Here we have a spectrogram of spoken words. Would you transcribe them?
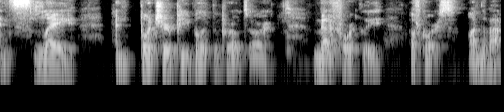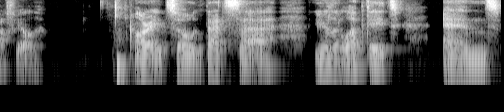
and slay and butcher people at the Pro Tour, metaphorically, of course, on the battlefield. All right, so that's uh, your little update, and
